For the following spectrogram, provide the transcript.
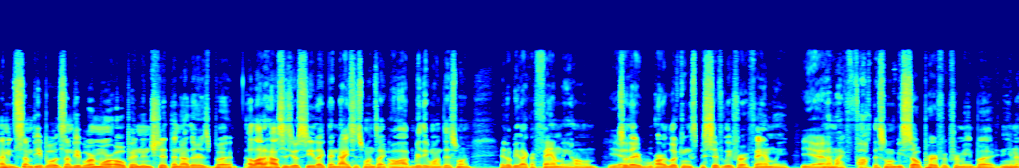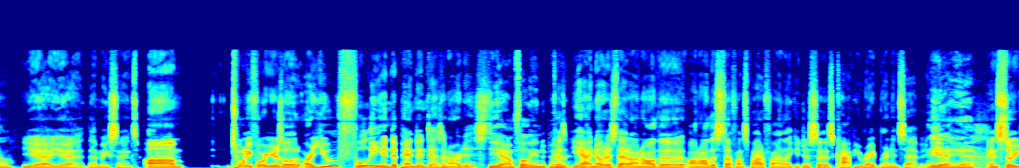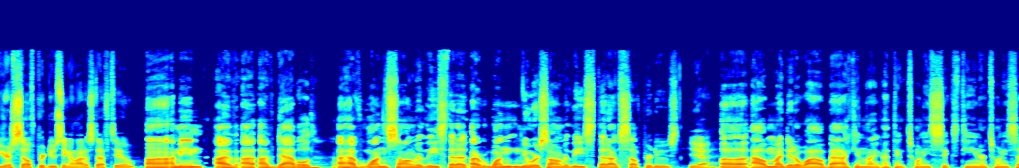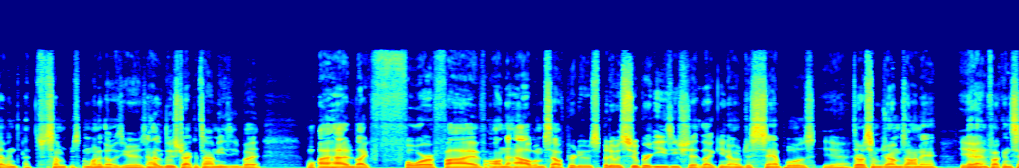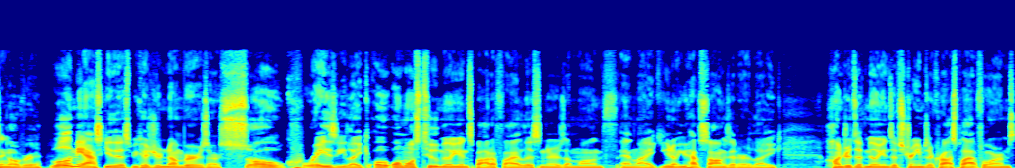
I mean, some people, some people are more open and shit than others. But a lot of houses you'll see, like the nicest ones, like, oh, I really want this one. It'll be like a family home. Yeah. So they are looking specifically for a family. Yeah. And I'm like, fuck, this one would be so perfect for me. But you know, Yeah, yeah, that makes sense. Um, 24 years old. Are you fully independent as an artist? yeah, I'm fully independent. Independent. yeah, I noticed that on all the on all the stuff on Spotify, like it just says copyright Brennan Savage. Yeah, yeah. And so you're self-producing a lot of stuff too. Uh, I mean, I've I, I've dabbled. I have one song released that I, or one newer song released that I've self-produced. Yeah. uh album I did a while back in like I think 2016 or 2017 uh, some one of those years. I lose track of time easy, but I had like four or five on the album self-produced, but it was super easy shit like, you know, just samples, Yeah. throw some drums on it Yeah. and then fucking sing over it. Well, let me ask you this because your numbers are so crazy. Like o- almost 2 million Spotify listeners a month and like, you know, you have songs that are like hundreds of millions of streams across platforms.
